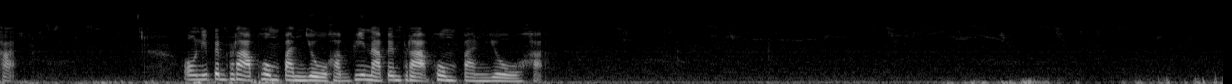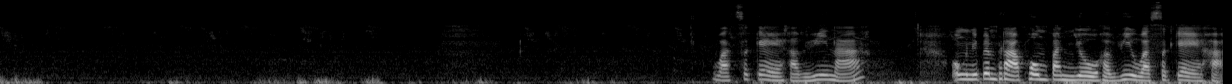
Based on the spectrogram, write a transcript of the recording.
ค่ะ องค์นี้เป็นพระพรมปัญโยค่ะพี่พี่นะเป็นพระพรมปัญโยค่ะ วัดสแกค่ะพี่พี่นะ องค์นี้เป็นพระพรมปัญโยค่ะพี่วัดสแกค่ะ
